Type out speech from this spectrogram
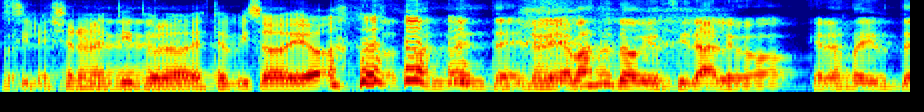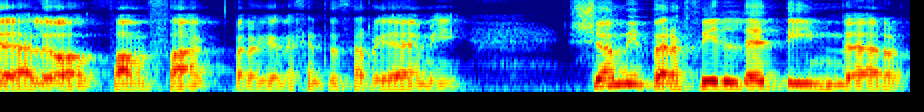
si leyeron el título de este episodio. Totalmente. No, y además te tengo que decir algo. ¿Querés reírte de algo? Fun fact, para que la gente se ría de mí. Yo mi perfil de Tinder,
